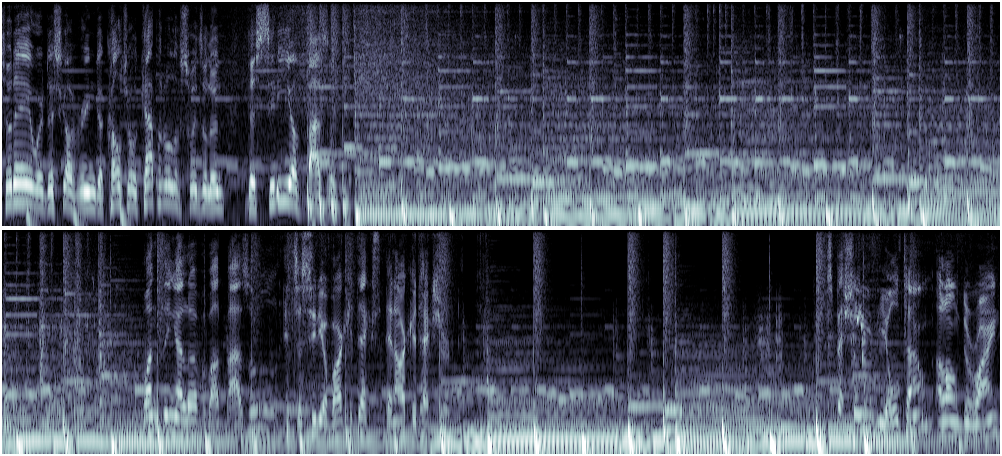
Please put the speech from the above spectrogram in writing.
Today we're discovering the cultural capital of Switzerland, the city of Basel. One thing I love about Basel, it's a city of architects and architecture. Especially the old town along the Rhine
